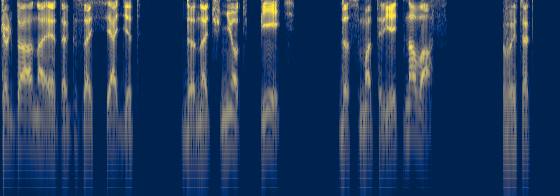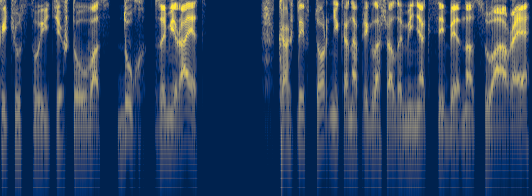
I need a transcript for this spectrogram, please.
Когда она эдак засядет, да начнет петь, да смотреть на вас, вы так и чувствуете, что у вас дух замирает. Каждый вторник она приглашала меня к себе на суаре.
